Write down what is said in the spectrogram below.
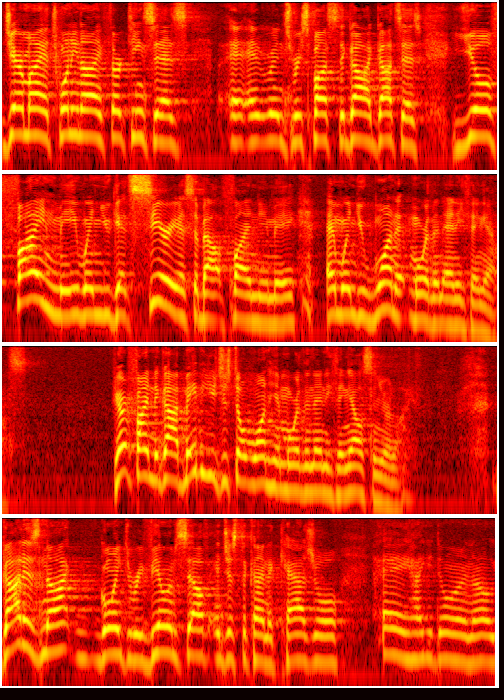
Jeremiah 29 13 says, in response to God, God says, You'll find me when you get serious about finding me and when you want it more than anything else. If you aren't finding God, maybe you just don't want Him more than anything else in your life. God is not going to reveal Himself in just the kind of casual, hey, how you doing? Oh,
